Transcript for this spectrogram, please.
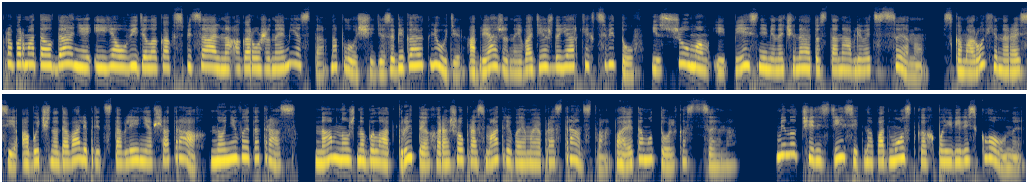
Пробормотал Даня, и я увидела, как в специально огороженное место на площади забегают люди, обряженные в одежду ярких цветов, и с шумом и песнями начинают останавливать сцену. Скоморохи на России обычно давали представления в шатрах, но не в этот раз. Нам нужно было открытое, хорошо просматриваемое пространство, поэтому только сцена. Минут через десять на подмостках появились клоуны,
